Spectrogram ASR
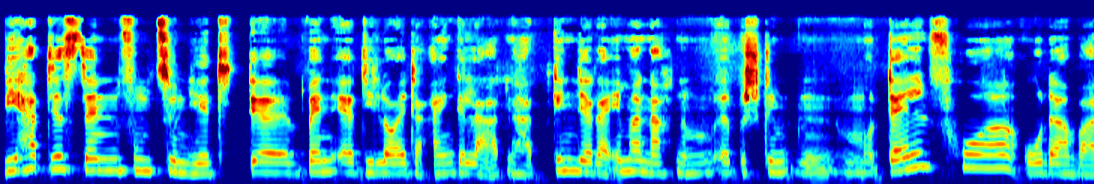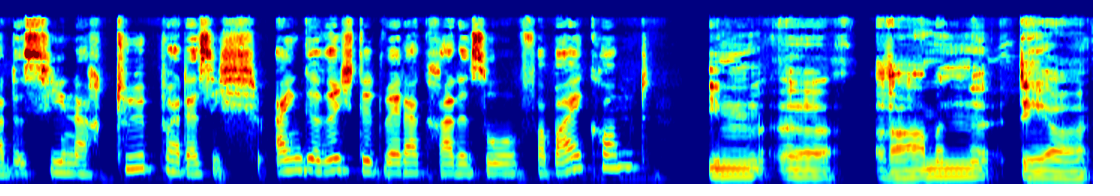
wie hat es denn funktioniert, der, wenn er die Leute eingeladen hat? Ging der da immer nach einem äh, bestimmten Modell vor oder war das je nach Typ? Hat er sich eingerichtet, wer da gerade so vorbeikommt? Im äh, Rahmen der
